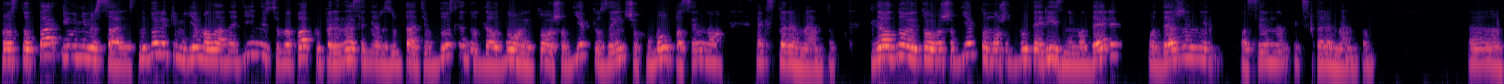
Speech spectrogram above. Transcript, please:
простота і універсальність. Недоліком є мала надійність у випадку перенесення результатів досліду для одного і того ж об'єкту за інших умов пасивного експерименту. Для одного і того ж об'єкту можуть бути різні моделі, одержані пасивним експериментом. Е,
